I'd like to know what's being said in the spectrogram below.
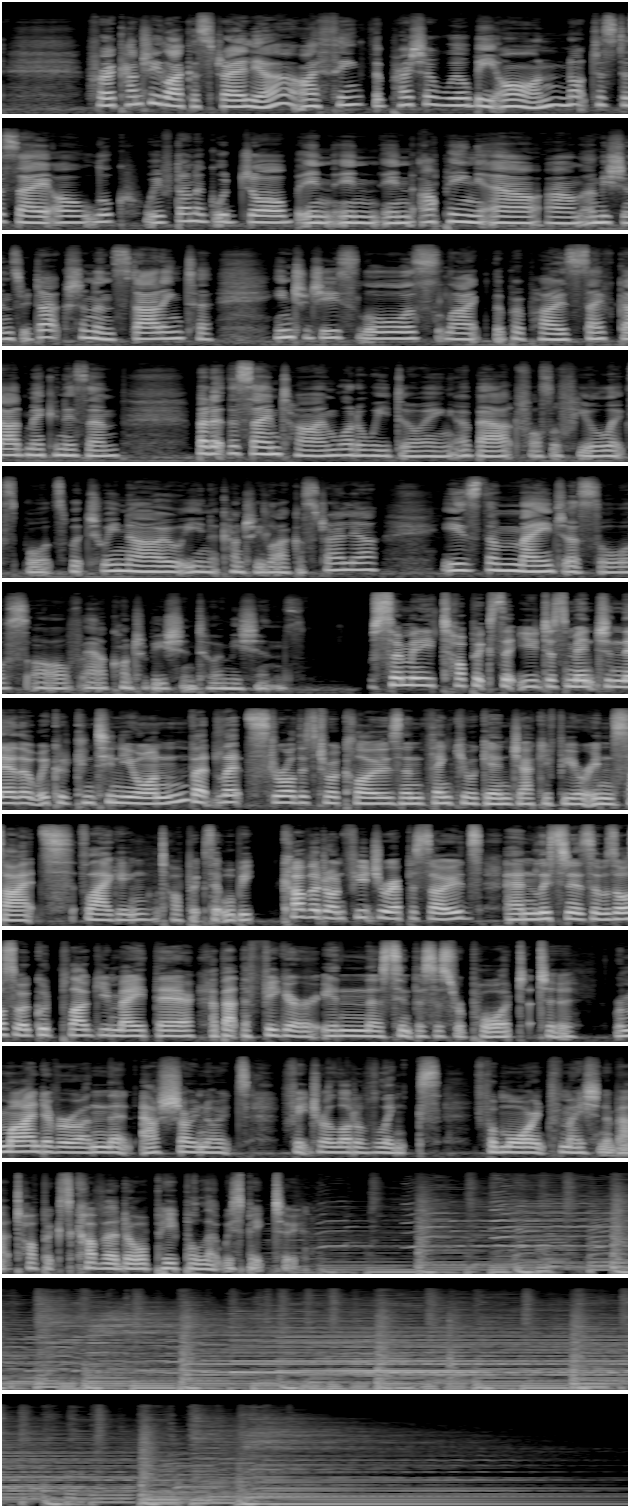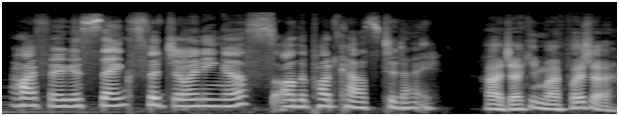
For a country like Australia, I think the pressure will be on, not just to say, oh, look, we've done a good job in, in, in upping our um, emissions reduction and starting to introduce laws like the proposed safeguard mechanism. But at the same time, what are we doing about fossil fuel exports, which we know in a country like Australia is the major source of our contribution to emissions? So many topics that you just mentioned there that we could continue on, but let's draw this to a close. And thank you again, Jackie, for your insights, flagging topics that will be covered on future episodes. And listeners, there was also a good plug you made there about the figure in the synthesis report to remind everyone that our show notes feature a lot of links for more information about topics covered or people that we speak to. Hi, Fergus. Thanks for joining us on the podcast today. Hi, Jackie. My pleasure.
